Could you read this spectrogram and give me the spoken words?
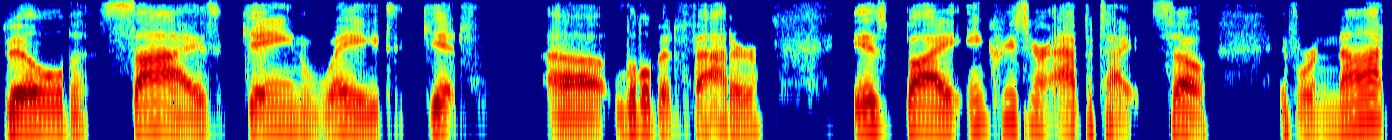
build size, gain weight, get uh, a little bit fatter is by increasing our appetite. So if we're not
